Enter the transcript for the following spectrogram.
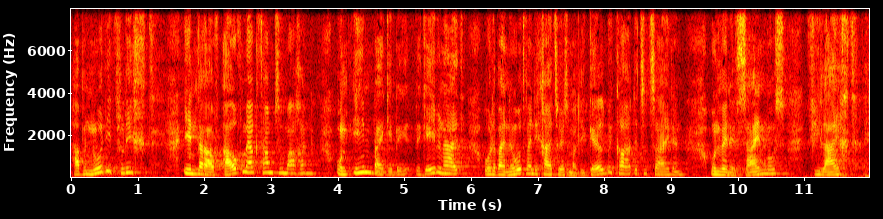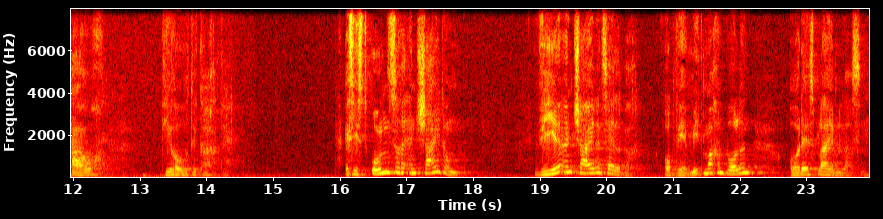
haben nur die Pflicht, ihn darauf aufmerksam zu machen und ihm bei Begebenheit oder bei Notwendigkeit zuerst mal die gelbe Karte zu zeigen und wenn es sein muss, vielleicht auch die rote Karte. Es ist unsere Entscheidung. Wir entscheiden selber, ob wir mitmachen wollen oder es bleiben lassen.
